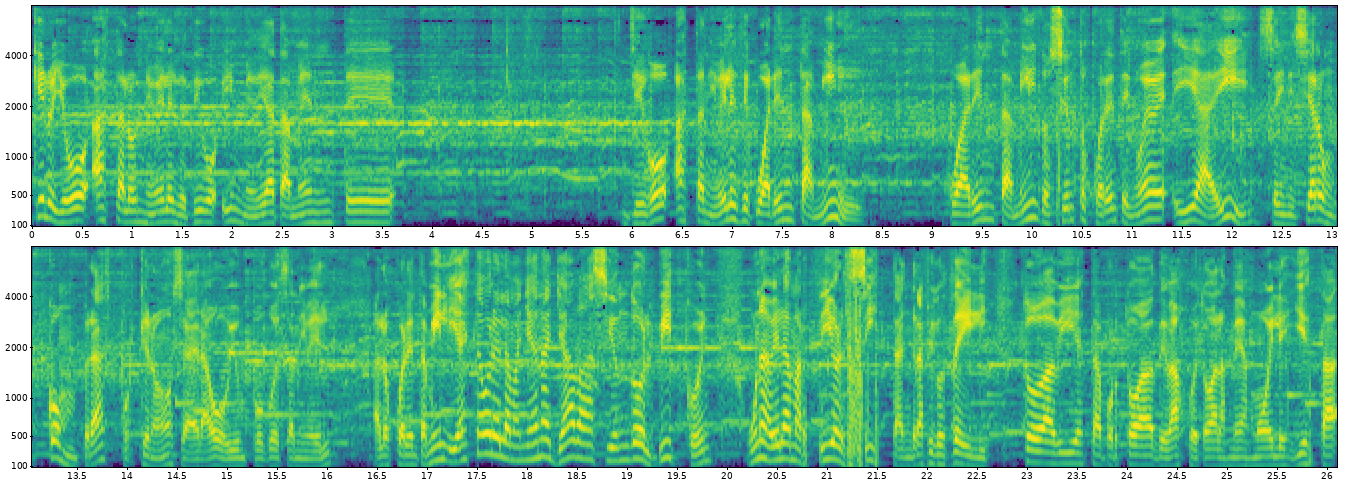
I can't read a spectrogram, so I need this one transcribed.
que lo llevó hasta los niveles, les digo inmediatamente, llegó hasta niveles de 40.000. 40.249 y ahí se iniciaron compras, ¿por qué no? O sea, era obvio un poco ese nivel a los 40.000 y a esta hora de la mañana ya va haciendo el Bitcoin una vela martillo alcista en gráficos daily. Todavía está por toda, debajo de todas las medias móviles y esta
